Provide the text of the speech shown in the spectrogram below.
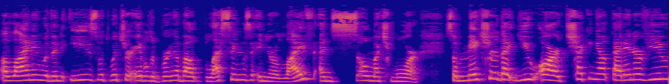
aligning with an ease with which you're able to bring about blessings in your life, and so much more. So make sure that you are checking out that interview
